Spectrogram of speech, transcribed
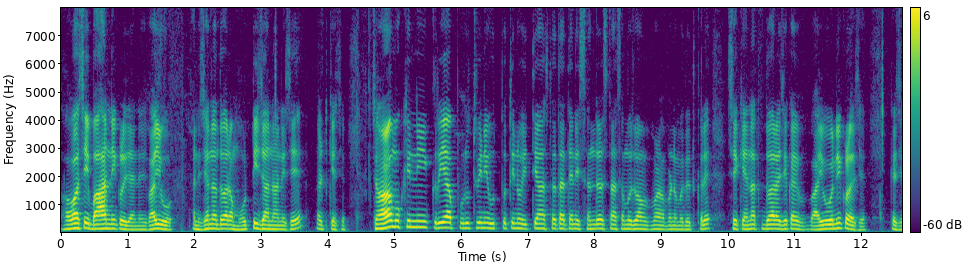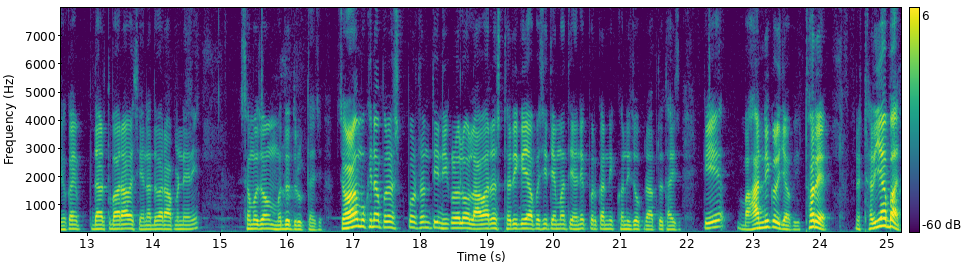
હવાથી બહાર નીકળી જાય ને વાયુઓ અને જેના દ્વારા મોટી જાનહાની છે, અટકે છે. જ્વાળામુખીની ક્રિયા પૃથ્વીની ઉત્પત્તિનો ઇતિહાસ તથા તેની સંદર્શના સમજવામાં પણ આપણને મદદ કરે છે કે એના દ્વારા જે કાંઈ વાયુઓ નીકળે છે કે જે કાંઈ પદાર્થ બહાર આવે છે, એના દ્વારા આપણને એની સમજવામાં મદદરૂપ થાય છે. જ્વાળામુખીના પ્રસ્ફોટનથી નીકળેલો લાવારસ ઠરી ગયા પછી તેમાંથી અનેક પ્રકારની ખનિજો પ્રાપ્ત થાય છે કે બહાર નીકળી જાય પછી ઠરે અને ઠર્યા બાદ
